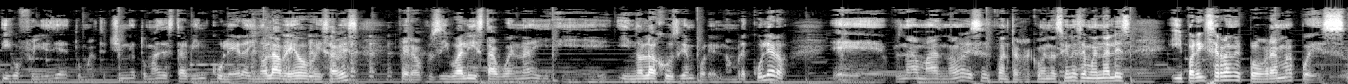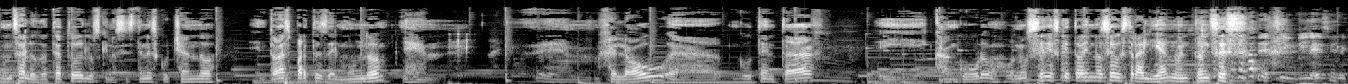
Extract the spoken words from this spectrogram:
digo, feliz día de tu muerte, chinga tu madre, estar bien culera y no la veo, güey, ¿sabes? Pero pues igual y está buena y, y, no la juzguen por el nombre culero. Eh, pues nada más, ¿no? Eso es cuanto a recomendaciones semanales. Y para ir cerrando el programa, pues un saludote a todos los que nos estén escuchando en todas partes del mundo. Eh, eh, hello, uh, Guten Tag y canguro, o no sé, es que todavía no sé australiano, entonces... es inglés, güey.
